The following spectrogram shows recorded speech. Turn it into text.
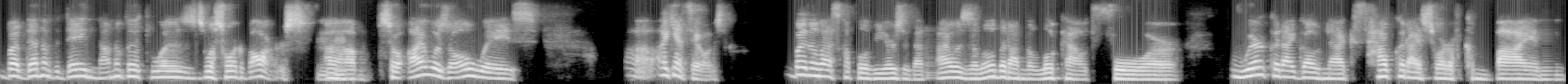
but at the end of the day none of it was was sort of ours mm-hmm. um, so i was always uh, i can't say always but in the last couple of years of that i was a little bit on the lookout for where could i go next how could i sort of combine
